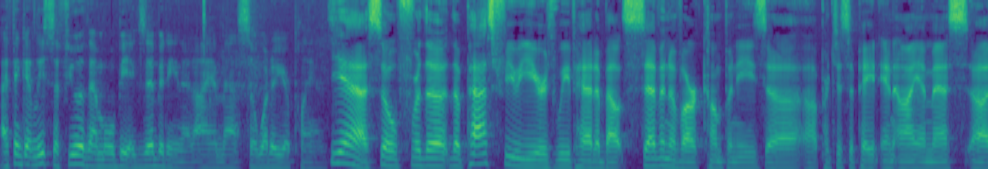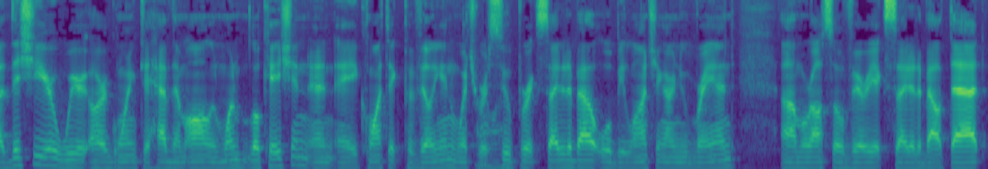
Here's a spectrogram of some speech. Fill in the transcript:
I think at least a few of them will be exhibiting at IMS. So what are your plans? Yeah, so for the, the past few years, we've had about seven of our companies uh, uh, participate in IMS. Uh, this year, we are going to have them all in one location and a Quantic Pavilion, which we're super excited about. We'll be launching our new brand. Um, we're also very excited about that.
